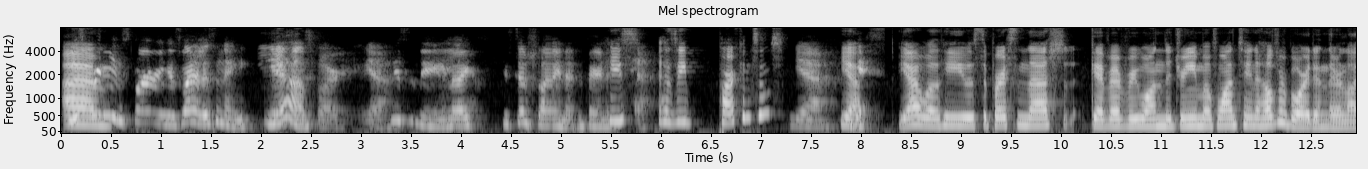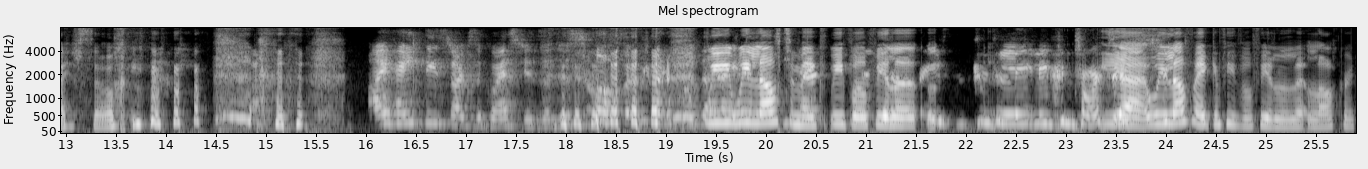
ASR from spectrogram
Um, pretty inspiring as well, isn't he? he is Yeah. inspiring. Yeah, Isn't he? Like he's still flying it. In fairness. he's Yeah. has he Parkinson's? yeah. Yeah. Yes. Yeah, well, he was the person that gave everyone the dream of wanting a hoverboard in their life. So, I hate these types of questions and just also kind of put that we out we love to make people feel a Your face is completely contorted. yeah, we love making people feel a little awkward.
